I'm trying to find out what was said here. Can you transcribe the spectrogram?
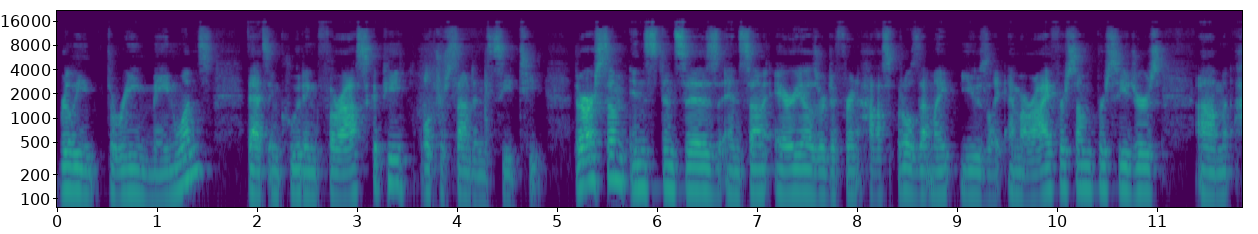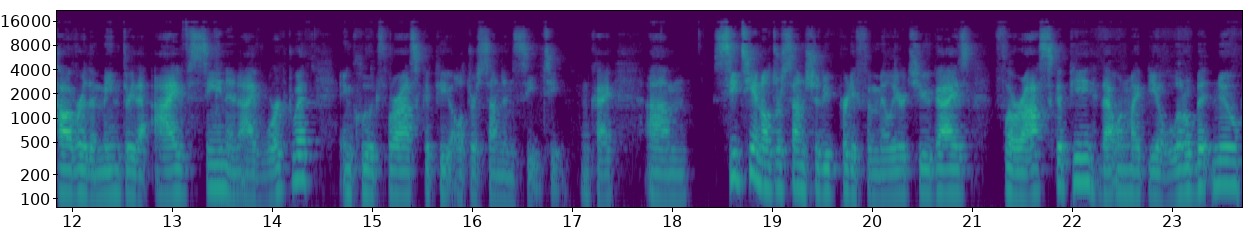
really three main ones. That's including fluoroscopy, ultrasound, and CT. There are some instances and some areas or different hospitals that might use like MRI for some procedures. Um, however, the main three that I've seen and I've worked with include fluoroscopy, ultrasound, and CT. Okay. Um, CT and ultrasound should be pretty familiar to you guys. Fluoroscopy, that one might be a little bit new.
